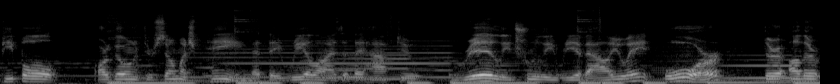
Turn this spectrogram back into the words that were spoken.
people are going through so much pain that they realize that they have to really truly reevaluate or there are other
